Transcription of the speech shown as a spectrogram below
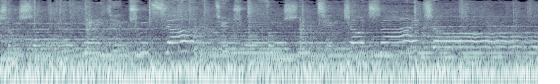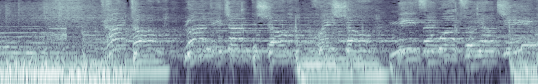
双手的烈焰出鞘，绝处逢生，见招拆招。抬头，乱世战不休，回首，你在我左右，机会。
